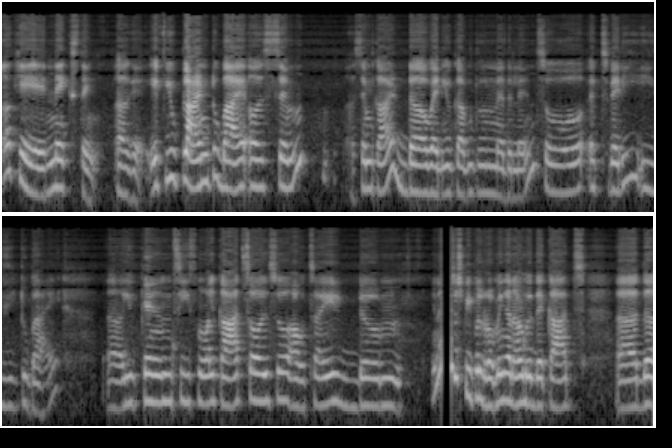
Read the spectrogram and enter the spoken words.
Okay next thing. Okay if you plan to buy a sim a sim card uh, when you come to netherlands so it's very easy to buy. Uh, you can see small carts also outside um, just people roaming around with their carts uh, the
